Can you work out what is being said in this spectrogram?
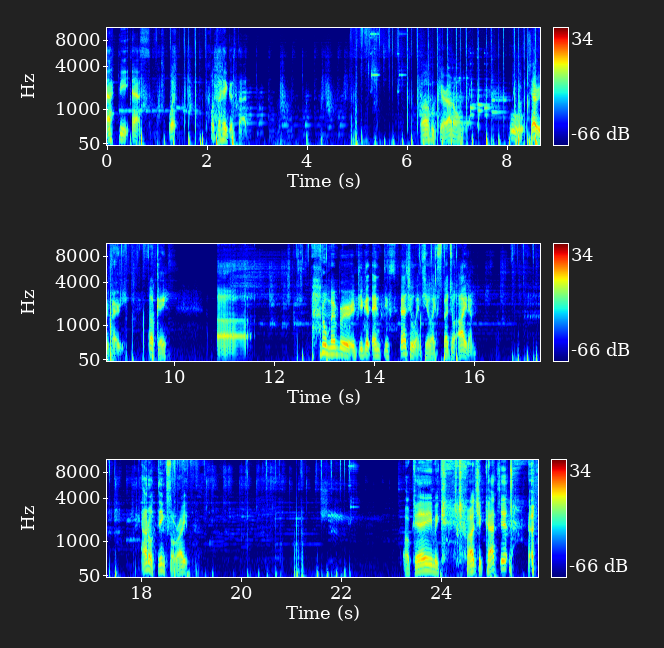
FPS? What? What the heck is that? Well, who cares? I don't. Ooh, cherry berry. Okay. Uh, I don't remember if you get anything special in here, like special item. I don't think so, right? Okay, we try to catch it.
